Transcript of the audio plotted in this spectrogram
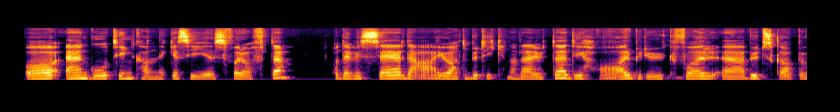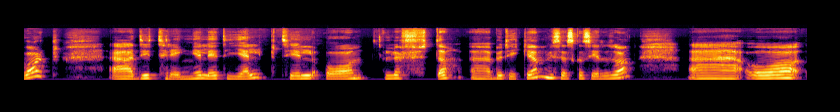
Og en god ting kan ikke sies for ofte. Og det vi ser, det er jo at butikkene der ute de har bruk for uh, budskapet vårt. Uh, de trenger litt hjelp til å løfte uh, butikken, hvis jeg skal si det sånn. og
